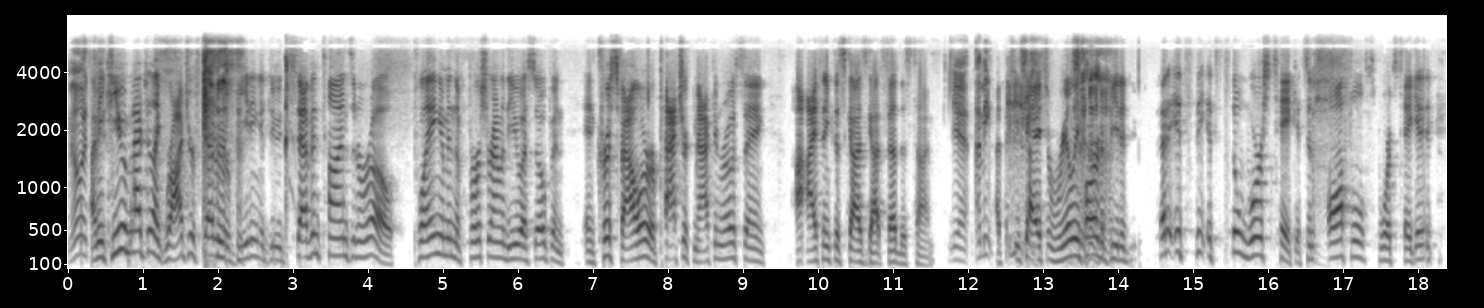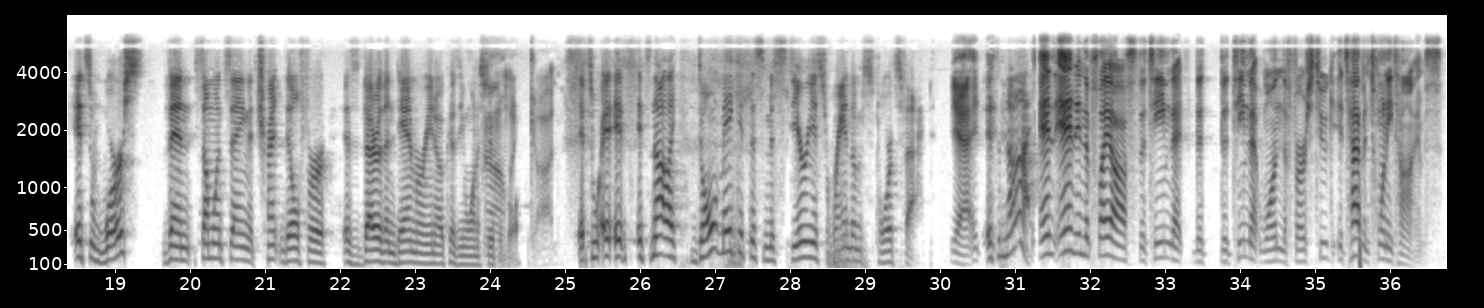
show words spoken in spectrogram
No, I mean, can you imagine like Roger Federer beating a dude seven times in a row, playing him in the first round of the U.S. Open, and Chris Fowler or Patrick McEnroe saying, I, I think this guy's got fed this time." Yeah, I mean, I think guys. It's really hard to beat a. Dude. That it's the it's the worst take. It's an awful sports take. It, it's worse than someone saying that Trent Dilfer is better than Dan Marino because he won a Super oh Bowl. my god. It's it's it's not like don't make it this mysterious random sports fact. Yeah, it, It's not. and and in the playoffs, the team that the the team that won the first two, it's happened 20 times.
